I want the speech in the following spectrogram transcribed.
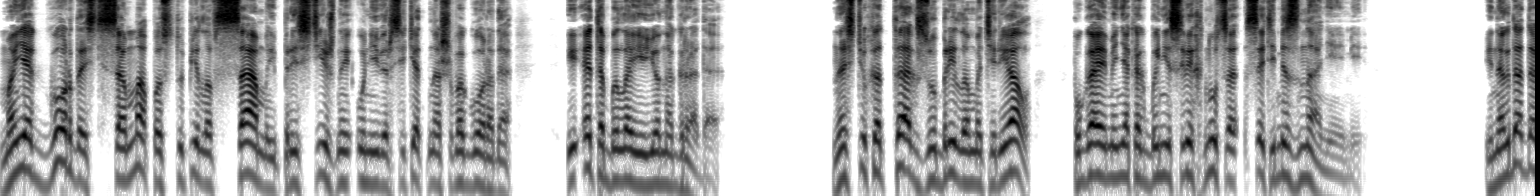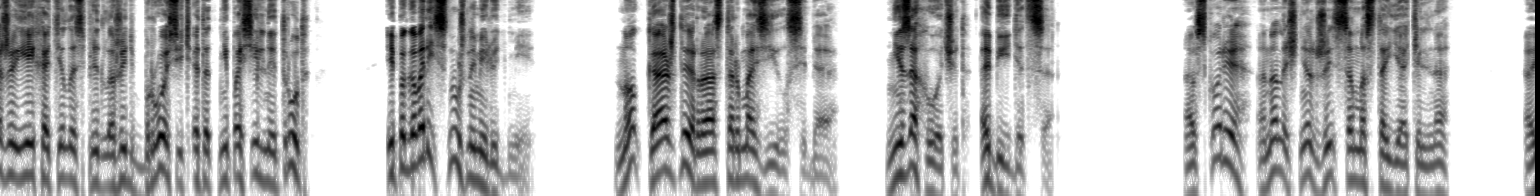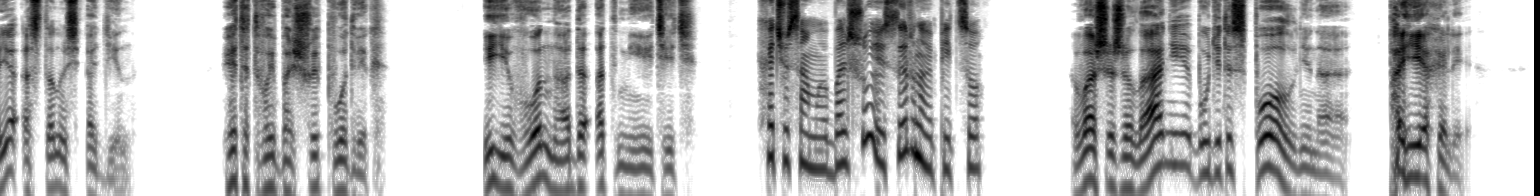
Моя гордость сама поступила в самый престижный университет нашего города, и это была ее награда. Настюха так зубрила материал, пугая меня как бы не свихнуться с этими знаниями. Иногда даже ей хотелось предложить бросить этот непосильный труд и поговорить с нужными людьми. Но каждый раз тормозил себя. Не захочет, обидится. А вскоре она начнет жить самостоятельно, а я останусь один. Это твой большой подвиг, и его надо отметить. Хочу самую большую и сырную пиццу. Ваше желание будет исполнено. Поехали.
